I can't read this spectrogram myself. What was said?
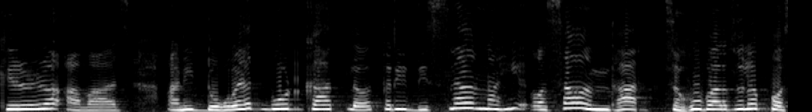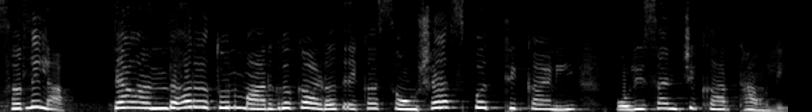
किळ आवाज आणि डोळ्यात बोट घातलं तरी दिसणार नाही असा अंधार चहूबाजूला पसरलेला. त्या अंधारातून मार्ग काढत एका संशयास्पद ठिकाणी पोलिसांची कार थांबली.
